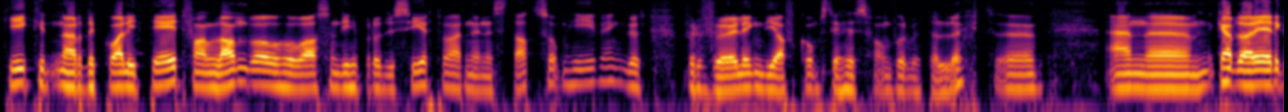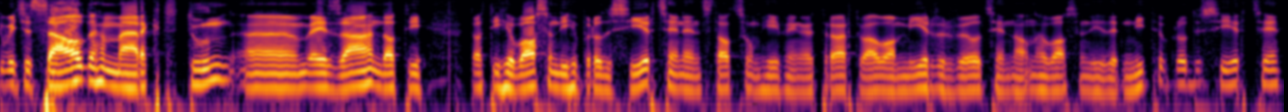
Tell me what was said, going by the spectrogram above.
keken naar de kwaliteit van landbouwgewassen die geproduceerd waren in een stadsomgeving. Dus vervuiling die afkomstig is van bijvoorbeeld de lucht. Uh, en ik heb daar eigenlijk een beetje hetzelfde gemerkt toen. wij zagen dat die, dat die gewassen die geproduceerd zijn in een stadsomgeving uiteraard wel wat meer vervuild zijn dan gewassen die er niet geproduceerd zijn.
